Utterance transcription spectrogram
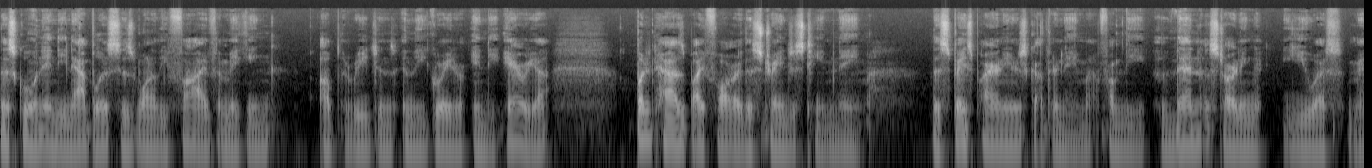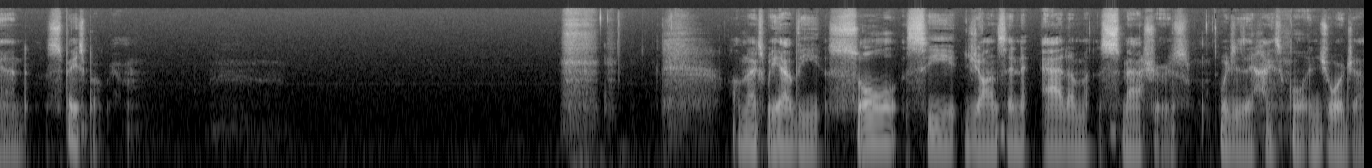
The school in Indianapolis is one of the five making up the regions in the greater Indy area, but it has by far the strangest team name. The Space Pioneers got their name from the then starting U.S. manned space program. Up next, we have the Sol C. Johnson Atom Smashers, which is a high school in Georgia.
